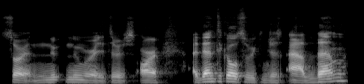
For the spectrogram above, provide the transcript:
sorry, numerators are identical, so we can just add them.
